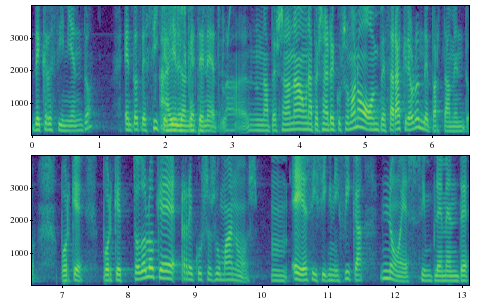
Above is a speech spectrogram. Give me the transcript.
de crecimiento, entonces sí que tienes que tener una persona, una persona de recursos humanos o empezar a crear un departamento. ¿Por qué? Porque todo lo que recursos humanos mm, es y significa no es simplemente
